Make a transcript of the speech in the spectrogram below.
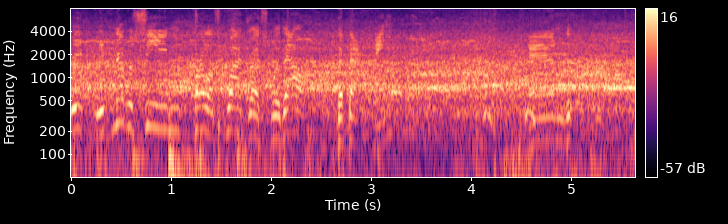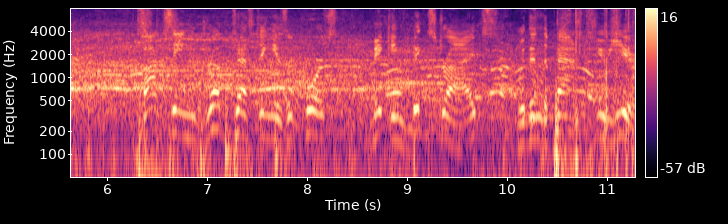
we, have never seen Carlos Cuadras without the back knee. And boxing drug testing is, of course, making big strides within the past few years.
